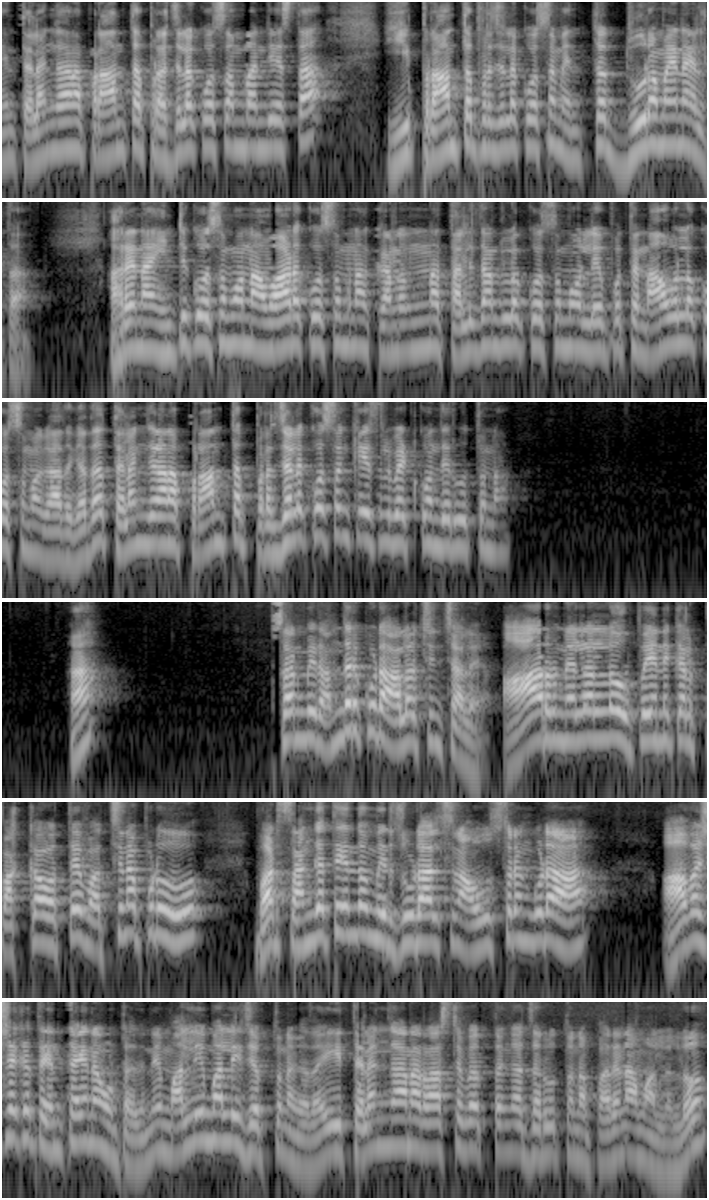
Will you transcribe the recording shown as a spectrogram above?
నేను తెలంగాణ ప్రాంత ప్రజల కోసం పనిచేస్తా. ఈ ప్రాంత ప్రజల కోసం ఎంత దూరమైనా వెళ్తా. అరే నా ఇంటి కోసమో నా వాడ కోసమో నా కన్న తల్లిదండ్రుల కోసమో లేకపోతే నా వాళ్ళ కోసమో కాదు కదా తెలంగాణ ప్రాంత ప్రజల కోసం కేసులు పెట్టుకొని తిరుగుతున్నా. సార్ మీరు అందరు కూడా ఆలోచించాలి. ఆరు నెలల్లో ఉప ఎన్నికలు పక్కా వస్తే వచ్చినప్పుడు వాటి సంగతి ఏందో మీరు చూడాల్సిన అవసరం కూడా ఆవశ్యకత ఎంతైనా ఉంటుంది. నేను మళ్ళీ మళ్ళీ చెప్తున్నా కదా ఈ తెలంగాణ రాష్ట్ర జరుగుతున్న పరిణామాలలో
